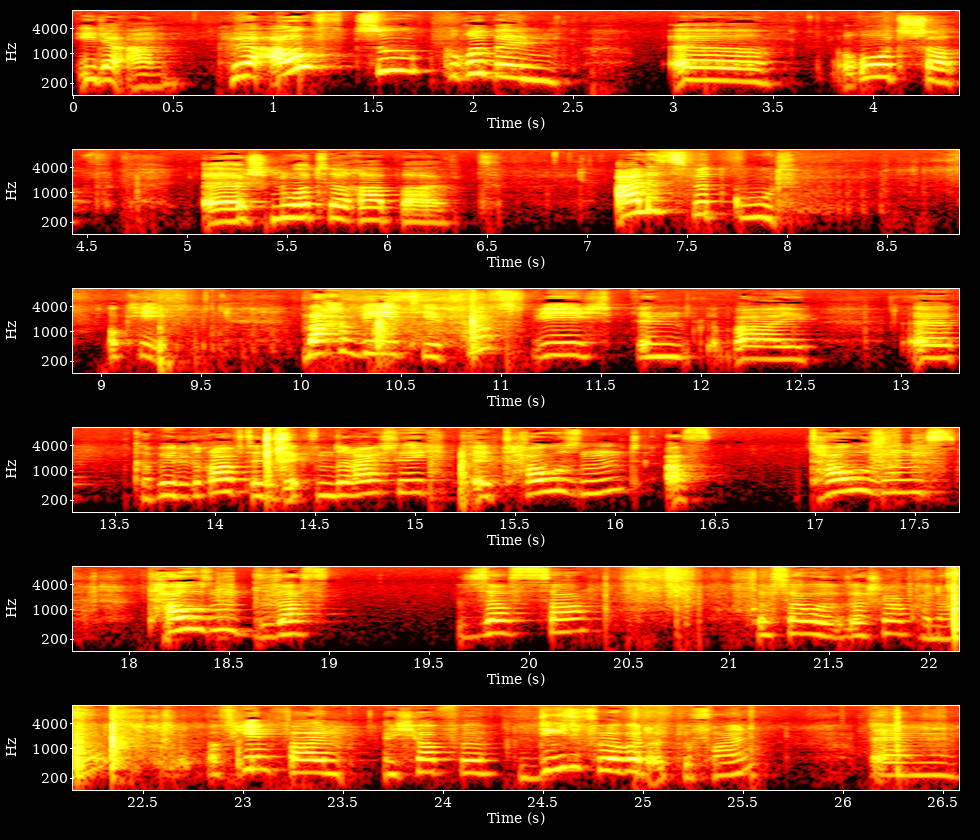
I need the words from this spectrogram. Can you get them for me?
Ida an. Hör auf zu grübeln, äh, Rotschopf, äh, schnurrte Rabat. Alles wird gut. Okay, machen wir jetzt hier Schluss. Ich bin bei äh, Kapitel 3, Seite 36. Äh, 1000, 1000, 1000 Sas, Sassa, Sassa Sascha, keine Ahnung. Auf jeden Fall, ich hoffe, diese Folge hat euch gefallen. Ähm,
